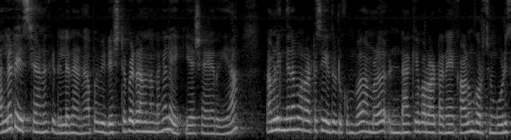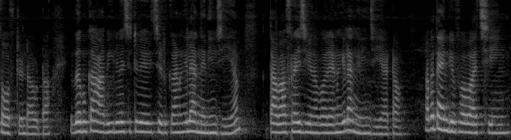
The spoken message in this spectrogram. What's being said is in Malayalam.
നല്ല ടേസ്റ്റാണ് കിടിലനാണ്. അപ്പോൾ വീഡിയോ ഇഷ്ടപ്പെടുകയാണെന്നുണ്ടെങ്കിൽ ലൈക്ക് ചെയ്യുക ഷെയർ ചെയ്യുക. നമ്മളിങ്ങനെ പൊറോട്ട ചെയ്തെടുക്കുമ്പോൾ നമ്മൾ ഉണ്ടാക്കിയ പൊറോട്ടനേക്കാളും കുറച്ചും കൂടി സോഫ്റ്റ് ഉണ്ടാവും കേട്ടോ ഇത് നമുക്ക് ആവിയിൽ വെച്ചിട്ട് വേവിച്ചെടുക്കുകയാണെങ്കിൽ അങ്ങനെയും ചെയ്യാം. തവ ഫ്രൈ ചെയ്യണ പോലെയാണെങ്കിൽ അങ്ങനെയും ചെയ്യാം കേട്ടോ അപ്പോൾ താങ്ക് ഫോർ വാച്ചിങ്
